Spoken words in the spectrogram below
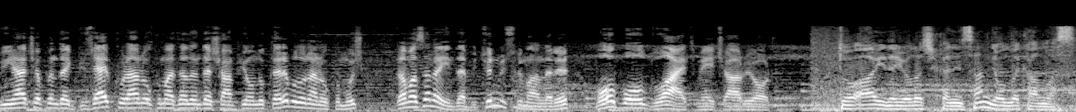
Dünya çapında güzel Kur'an okuma dalında şampiyonlukları bulunan Okumuş, Ramazan ayında bütün Müslümanları bol bol dua etmeye çağırıyor. Dua ile yola çıkan insan yolda kalmaz.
